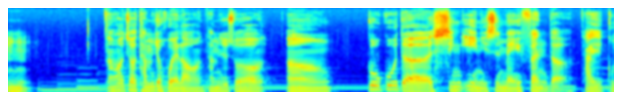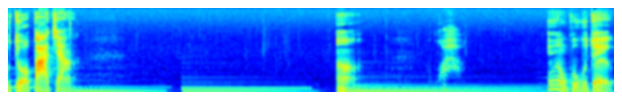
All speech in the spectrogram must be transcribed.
嗯，然后之后他们就回了哦，他们就说，嗯，姑姑的心意你是没份的，他姑对我爸讲，嗯，哇，因为我姑姑对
